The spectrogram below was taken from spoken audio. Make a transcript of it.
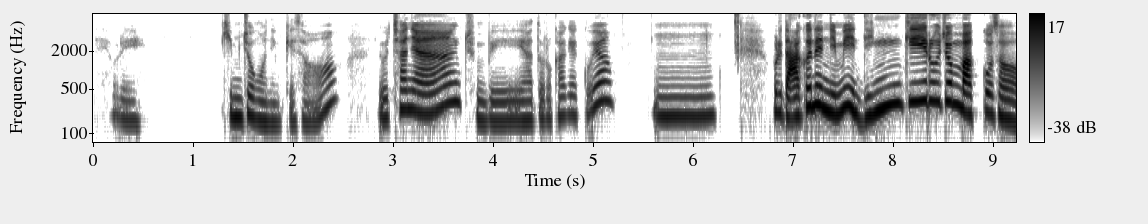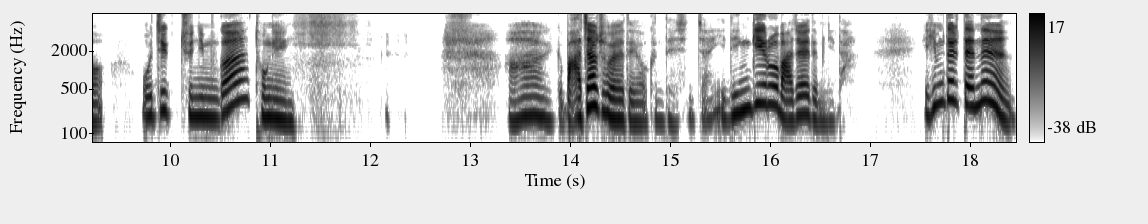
네, 우리 김종호님께서 요 찬양 준비하도록 하겠고요. 음, 우리 나그네 님이 닝기로 좀 맞고서 오직 주님과 동행. 아, 맞아줘야 돼요. 근데 진짜 이 닝기로 맞아야 됩니다. 힘들 때는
